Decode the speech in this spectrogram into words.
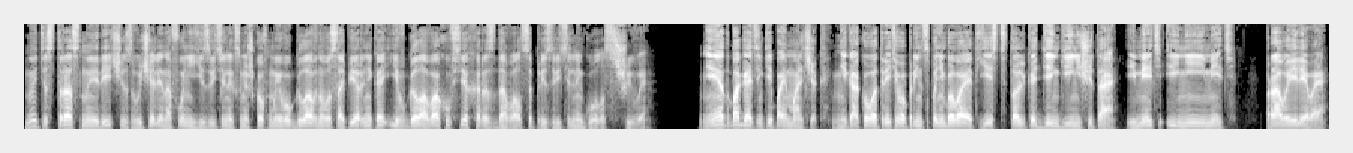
Но эти страстные речи звучали на фоне язвительных смешков моего главного соперника, и в головах у всех раздавался презрительный голос Шивы. «Нет, богатенький поймальчик, никакого третьего принципа не бывает, есть только деньги и нищета, иметь и не иметь, правое и левое,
